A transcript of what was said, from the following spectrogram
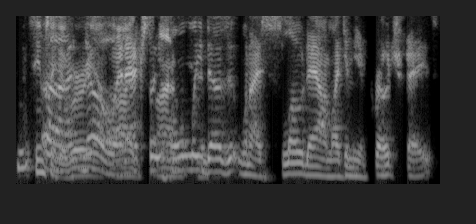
It seems like a uh, very uh, no. It actually only to... does it when I slow down, like in the approach phase.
